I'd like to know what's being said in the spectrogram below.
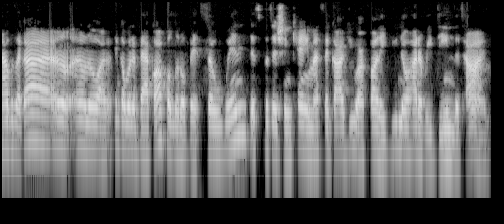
I was like, ah, I don't, I don't know. I think I want to back off a little bit. So when this position came, I said, God, you are funny. You know how to redeem the time.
